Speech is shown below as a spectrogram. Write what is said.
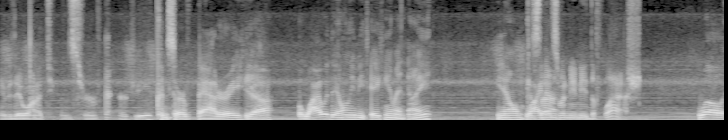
Maybe they wanted to conserve energy. conserve battery, Yeah. yeah. But why would they only be taking them at night? You know, Because that's not? when you need the flash. well,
